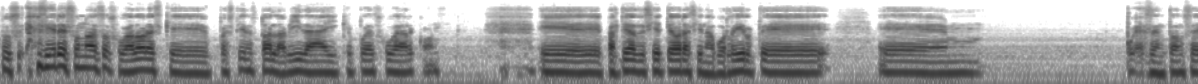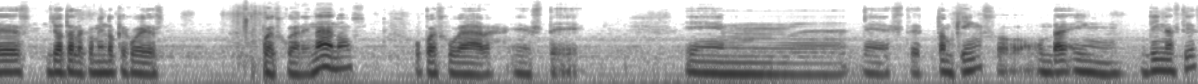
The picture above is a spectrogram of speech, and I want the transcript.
pues si eres uno de esos jugadores que pues tienes toda la vida y que puedes jugar con eh, partidas de siete horas sin aburrirte, em, pues entonces yo te recomiendo que juegues, puedes jugar enanos, puedes jugar este, este Tom Kings o un, en Dynasties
